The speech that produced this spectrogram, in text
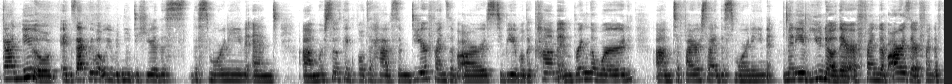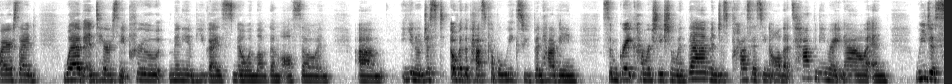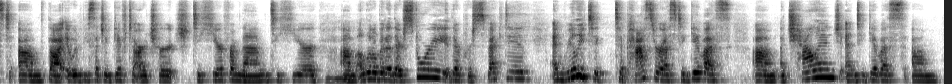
God knew exactly what we would need to hear this this morning, and um, we're so thankful to have some dear friends of ours to be able to come and bring the word um, to Fireside this morning. Many of you know they're a friend of ours. They're a friend of Fireside Web and Tara St. Prue. Many of you guys know and love them also, and um, you know, just over the past couple weeks, we've been having some great conversation with them and just processing all that's happening right now. And we just um, thought it would be such a gift to our church to hear from them, to hear mm-hmm. um, a little bit of their story, their perspective, and really to to pastor us, to give us um, a challenge and to give us um,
